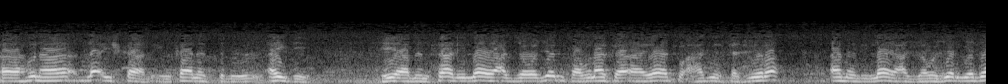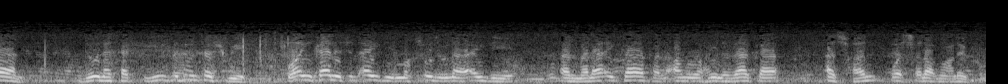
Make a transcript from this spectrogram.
هنا لا إشكال. إن كانت الأيدي هي من فعل الله عز وجل فهناك آيات وأحاديث كثيرة. أن لله عز وجل يدان دون تكييف بدون تشبيه وإن كانت الأيدي المقصود هنا أيدي الملائكة فالأمر حين ذاك أسهل والسلام عليكم.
